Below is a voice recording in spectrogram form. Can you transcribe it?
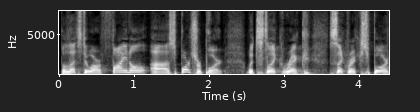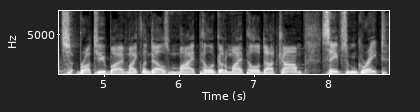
But let's do our final uh, sports report with Slick Rick. Slick Rick Sports, brought to you by Mike Lindell's My Pillow. Go to mypillow.com. Save some great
